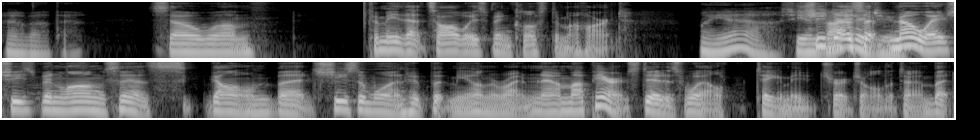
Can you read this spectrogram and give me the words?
how about that? So, um, to me, that's always been close to my heart. Well, yeah. She, She doesn't you. know it. She's been long since gone, but she's the one who put me on the right. Now, my parents did as well, taking me to church all the time. But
